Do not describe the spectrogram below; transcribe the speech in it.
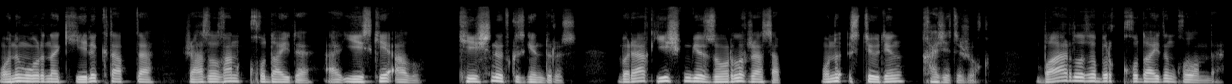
оның орнына киелі кітапта жазылған құдайды еске алу кешін өткізген дұрыс. Бірақ ешкімге зорлық жасап оны істеуден қажеті жоқ. Барлығы бір құдайдың қолында.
